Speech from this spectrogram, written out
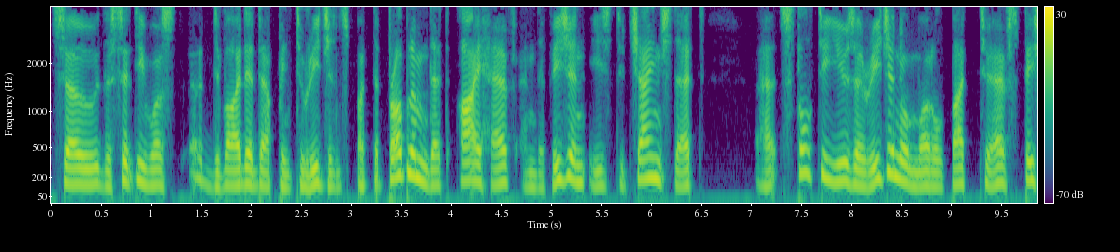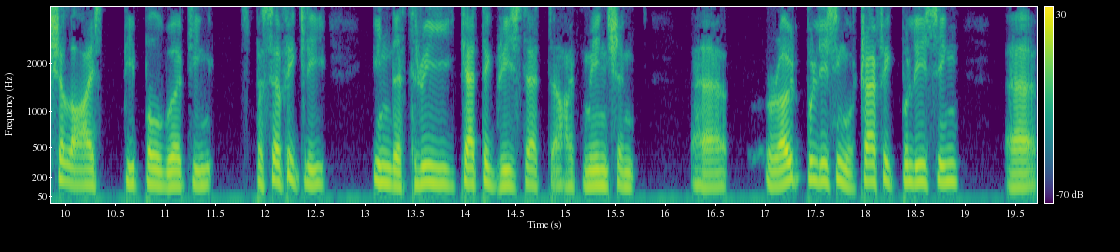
So the city was uh, divided up into regions. But the problem that I have and the vision is to change that, uh, still to use a regional model, but to have specialized people working specifically in the three categories that I've mentioned uh, road policing or traffic policing, uh,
